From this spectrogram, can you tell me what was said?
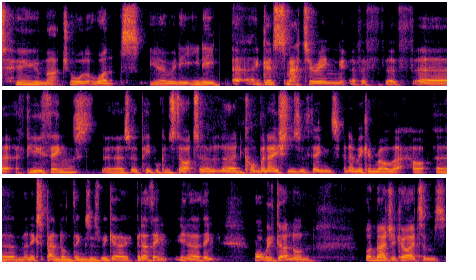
too much all at once. You know, we need you need a good smattering of a, of uh, a few things, uh, so people can start to learn combinations of things, and then we can roll that out um, and expand on things as we go. But I think you know, I think what we've done on on magic items,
